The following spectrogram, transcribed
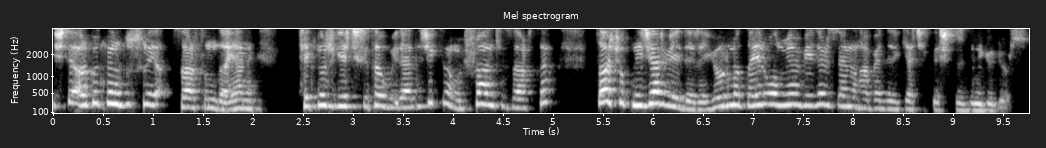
İşte algoritmanın bu süre zarfında yani teknoloji geliştikçe tabii bu ilerleyecektir ama şu anki zarfta daha çok nicel verilere, yoruma dayalı olmayan veriler üzerinden haberleri gerçekleştirdiğini görüyoruz.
